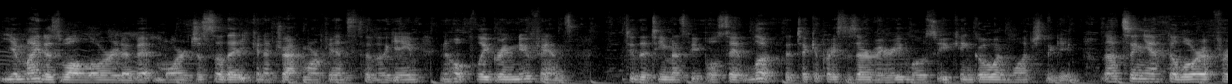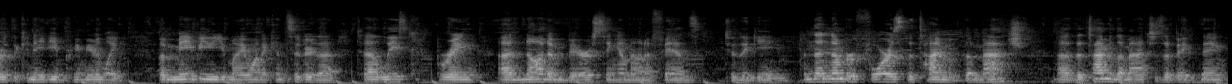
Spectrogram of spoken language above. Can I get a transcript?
You might as well lower it a bit more just so that you can attract more fans to the game and hopefully bring new fans to the team as people say, look, the ticket prices are very low so you can go and watch the game. Not saying you have to lower it for the Canadian Premier League, but maybe you might want to consider that to at least bring a not embarrassing amount of fans to the game. And then number four is the time of the match. Uh, the time of the match is a big thing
